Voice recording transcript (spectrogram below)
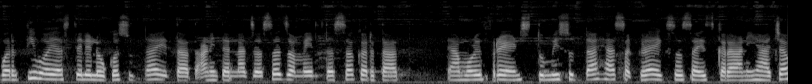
वरती वय असलेले लोकंसुद्धा येतात आणि त्यांना जसं जमेल तसं करतात. त्यामुळे फ्रेंड्स तुम्ही सुद्धा ह्या सगळ्या एक्सरसाइज करा आणि ह्याच्या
